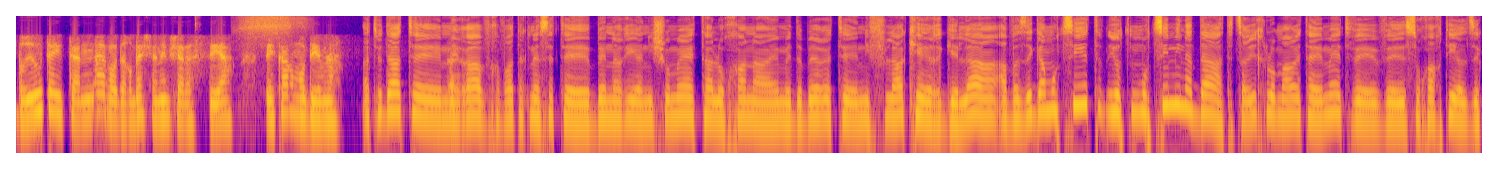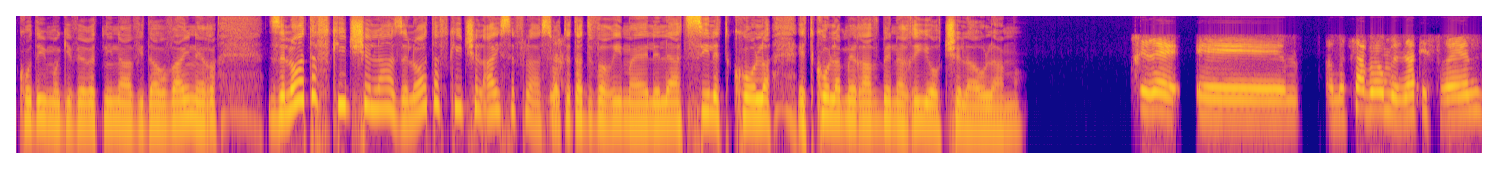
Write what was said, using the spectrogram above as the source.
בריאות איתנה ועוד הרבה שנים של עשייה. בעיקר מודים לה. את יודעת, אה, מירב, חברת הכנסת אה, בן ארי, אני שומע את טל אוחנה מדברת אה, נפלא כהרגלה, אבל זה גם מוציא, מוציא מן הדעת, צריך לומר את האמת, ו- ושוחחתי על זה קודם עם הגברת נינה אבידר ויינר. זה לא התפקיד שלה, זה לא התפקיד של אייסף לעשות את הדברים האלה, להציל את כל, את כל המרב בן אריות של העולם. תראה, אה, המצב היום במדינת ישראל,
